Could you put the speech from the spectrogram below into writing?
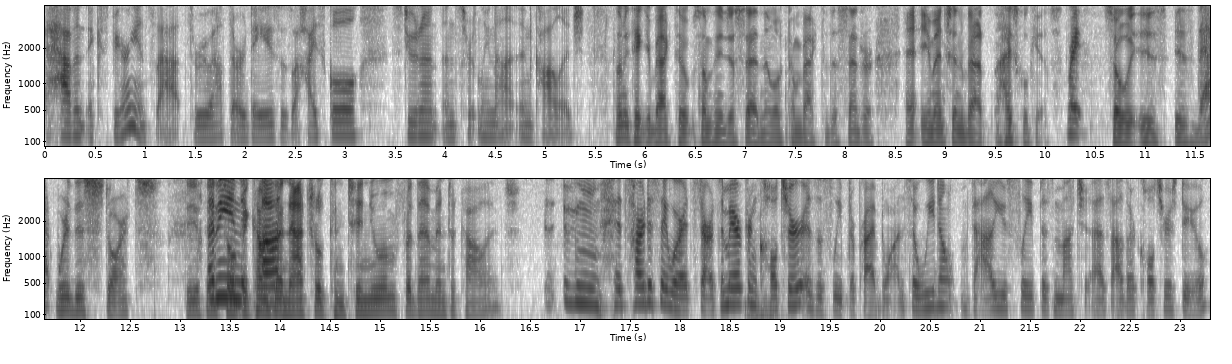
haven't experienced that throughout their days as a high school student and certainly not in college. Let me take you back to something you just said, and then we'll come back to the center. You mentioned about high school kids. Right. So, is, is that where this starts? Do you think I mean, so? It becomes uh, a natural continuum for them into college? Mm, it's hard to say where it starts. American mm-hmm. culture is a sleep deprived one, so we don't value sleep as much as other cultures do.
